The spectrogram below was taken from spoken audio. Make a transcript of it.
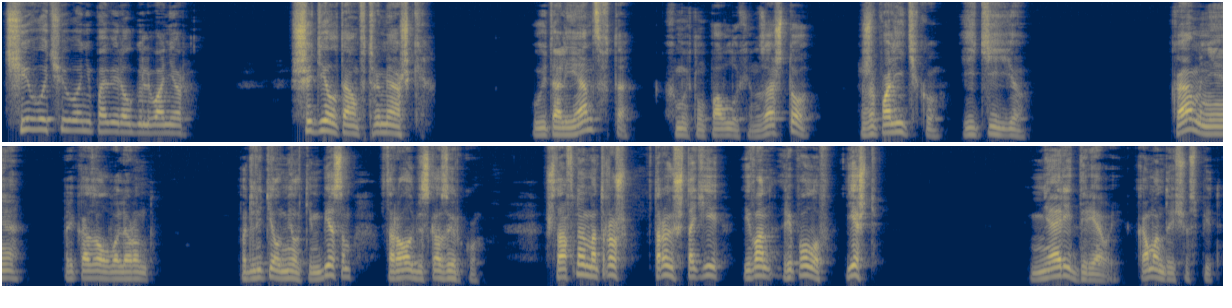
Чего-чего, не поверил Гальванер. Шидел там в трюмяшке. У итальянцев-то? Хмыкнул Павлухин. За что? За политику. Идти ее. Ко мне, приказал Валеронт. Подлетел мелким бесом, сорвал бескозырку. Штрафной матрош второй штатьи Иван Реполов. Ешьте. Не ори, дырявый. Команда еще спит.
